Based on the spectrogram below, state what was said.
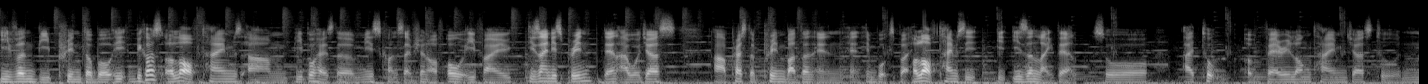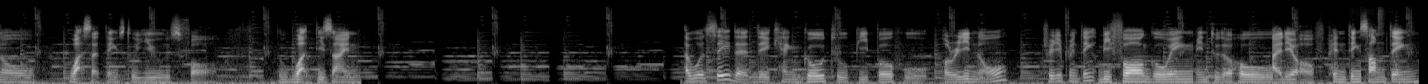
even be printable. It, because a lot of times um, people has the misconception of, oh, if I design this print, then I will just uh, press the print button and, and it works. But a lot of times it, it isn't like that. So I took a very long time just to know what settings to use for what design. I would say that they can go to people who already know 3D printing before going into the whole idea of printing something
